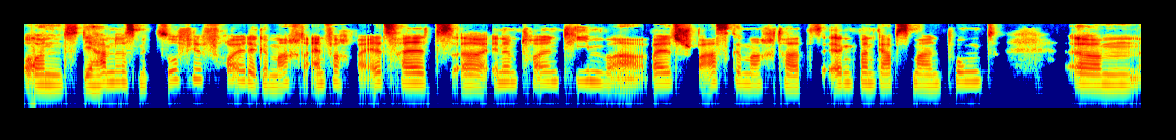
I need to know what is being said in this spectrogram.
Und die haben das mit so viel Freude gemacht, einfach weil es halt äh, in einem tollen Team war, weil es Spaß gemacht hat. Irgendwann gab es mal einen Punkt, ähm,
